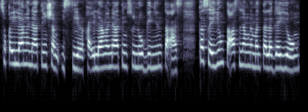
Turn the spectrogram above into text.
So, kailangan natin siyang isir. Kailangan nating sunugin yung taas. Kasi yung taas lang naman talaga yung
